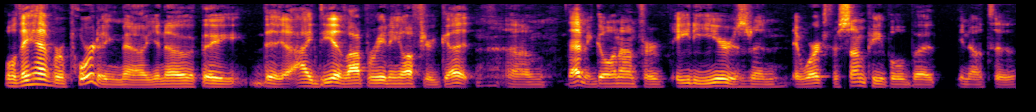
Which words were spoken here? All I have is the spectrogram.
Well, they have reporting now. You know, they the idea of operating off your gut um, that had been going on for 80 years, and it worked for some people. But you know, to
